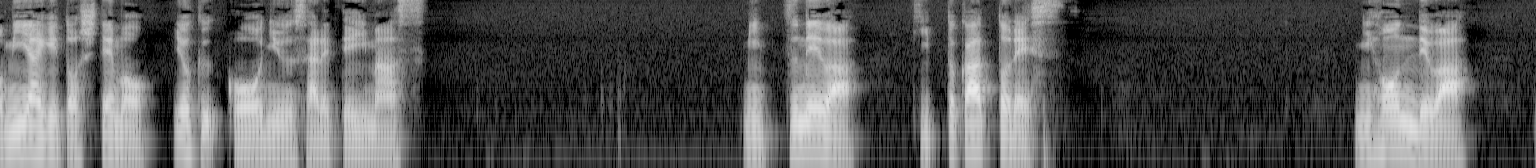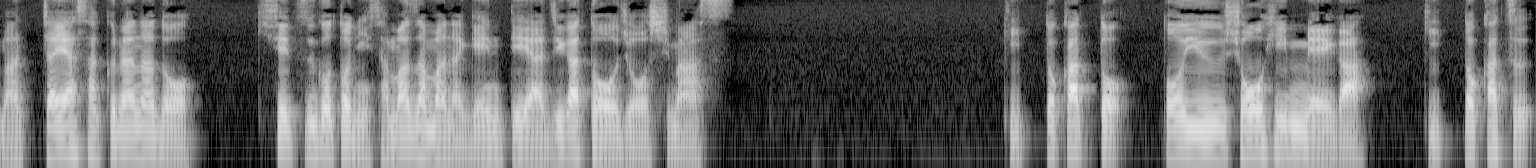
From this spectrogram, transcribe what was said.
お土産としてもよく購入されています。三つ目は、キットカットです。日本では抹茶や桜など季節ごとに様々な限定味が登場します。キットカットという商品名がキットカツ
